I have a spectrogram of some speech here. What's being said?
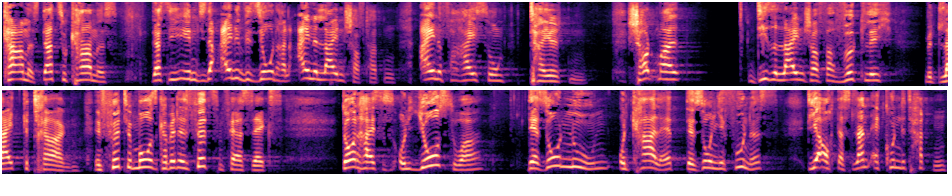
kam es, dazu kam es, dass sie eben diese eine Vision hatten, eine Leidenschaft hatten, eine Verheißung teilten. Schaut mal, diese Leidenschaft war wirklich mit Leid getragen. In 4. Mose, Kapitel 14, Vers 6, dort heißt es, und Josua, der Sohn Nun und Kaleb, der Sohn Jephunes, die auch das Land erkundet hatten,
